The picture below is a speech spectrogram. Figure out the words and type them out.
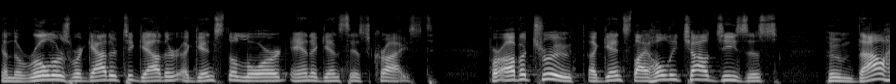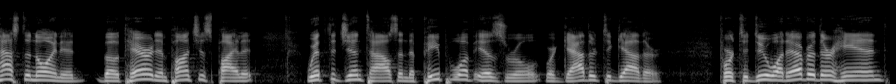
and the rulers were gathered together against the Lord and against his Christ. For of a truth, against thy holy child Jesus, whom thou hast anointed, both Herod and Pontius Pilate, with the Gentiles and the people of Israel, were gathered together for to do whatever their hand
